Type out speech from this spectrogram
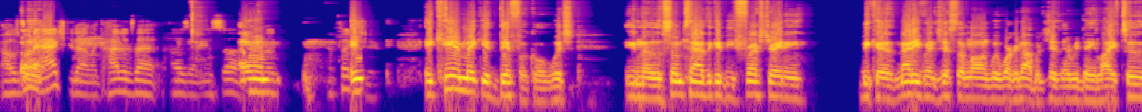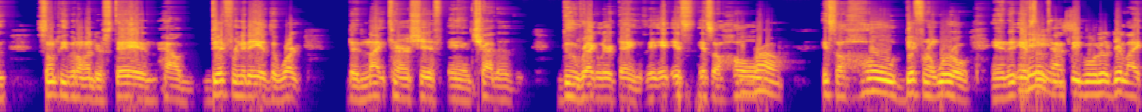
I was going to Uh, ask you that. Like, how does that? How does that mess up? Um, How affects it- you? it can make it difficult, which you know sometimes it can be frustrating because not even just along with working out, but just everyday life too. Some people don't understand how different it is to work the night turn shift and try to do regular things. It, it- it's it's a whole Bro, it's a whole different world, and, and sometimes people they're, they're like,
